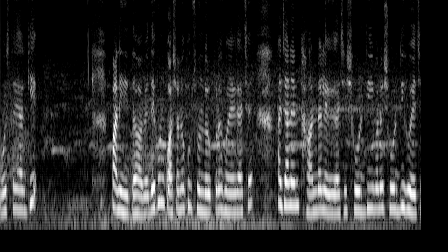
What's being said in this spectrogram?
অবস্থায় আর কি পানি দিতে হবে। দেখুন কষানো খুব সুন্দর করে হয়ে গেছে। আর জানেন ঠান্ডা লেগে গেছে, সর্দি মানে সর্দি হয়েছে,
